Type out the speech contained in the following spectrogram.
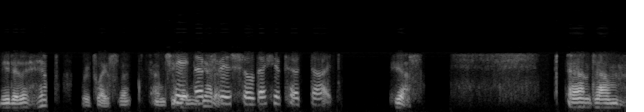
needed a hip replacement, and she the didn't get it. show the hip had died. Yes. And um,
